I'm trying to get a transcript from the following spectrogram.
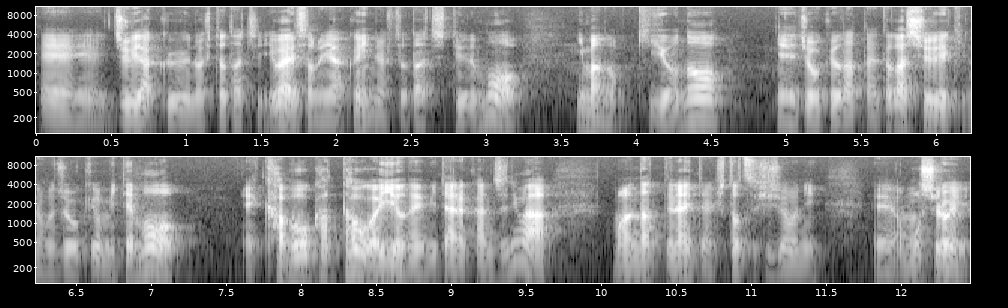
えー、重役の人たちいわゆるその役員の人たちっていうのも今の企業の状況だったりとか収益の状況を見ても株を買った方がいいよねみたいな感じには、まあ、なってないというのは一つ非常に面白い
